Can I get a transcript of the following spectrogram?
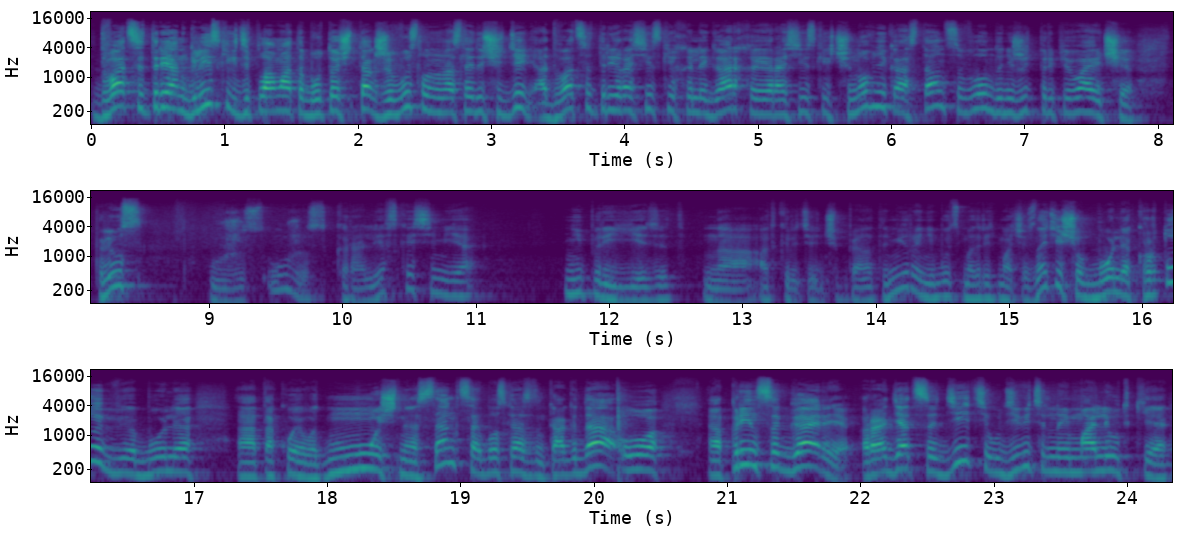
23 английских дипломата будут точно так же высланы на следующий день, а 23 российских олигарха и российских чиновника останутся в Лондоне жить припеваючи. Плюс ужас, ужас, королевская семья не приедет на открытие чемпионата мира и не будет смотреть матчи. Знаете, еще более крутое, более а, такое вот мощная санкция была сказана, когда о а, принце Гарри родятся дети, удивительные малютки,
